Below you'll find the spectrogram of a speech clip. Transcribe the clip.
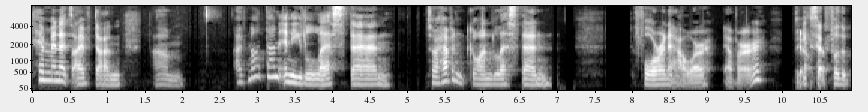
10 minutes. I've done um, I've not done any less than, so I haven't gone less than for an hour ever, yeah. except for the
